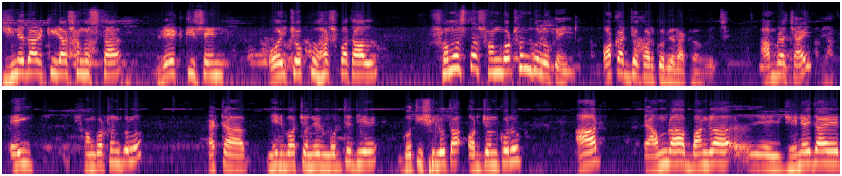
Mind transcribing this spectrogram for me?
ঝিনেদার ক্রীড়া সংস্থা রেড ক্রিসেন্ট ওই চক্ষু হাসপাতাল, সমস্ত সংগঠনগুলোকেই অকার্যকর করে রাখা হয়েছে। আমরা চাই এই সংগঠনগুলো একটা নির্বাচনের মধ্যে দিয়ে গতিশীলতা অর্জন করুক। আর আমরা বাংলা, এই ঝিনাইদহের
